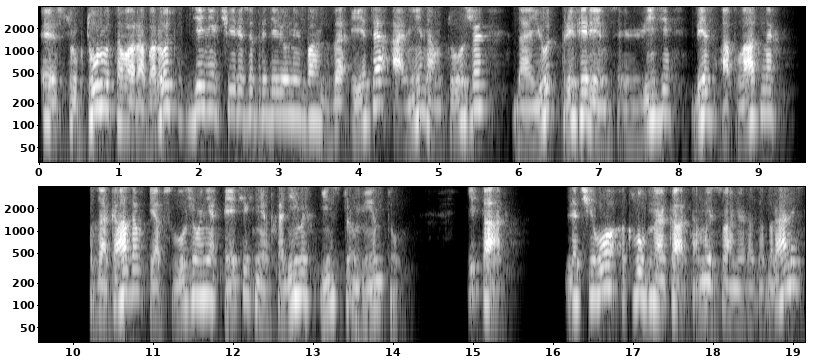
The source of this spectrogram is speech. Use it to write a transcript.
э, структуру, товарооборот денег через определенный банк. За это они нам тоже дают преференции в виде безоплатных заказов и обслуживания этих необходимых инструментов. Итак, для чего клубная карта мы с вами разобрались,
